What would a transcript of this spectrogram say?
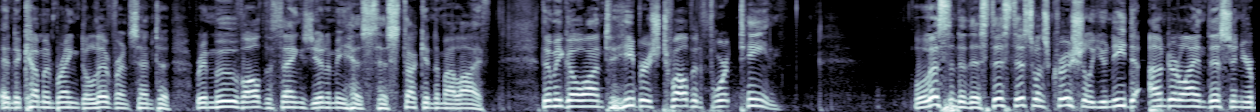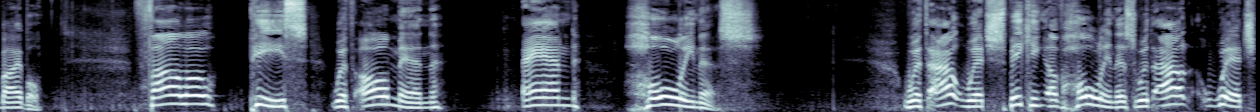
and to come and bring deliverance and to remove all the things the enemy has, has stuck into my life. Then we go on to Hebrews 12 and 14. Listen to this. This, this one's crucial. You need to underline this in your Bible. Follow peace with all men and holiness. Without which, speaking of holiness, without which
